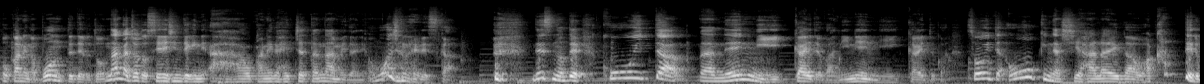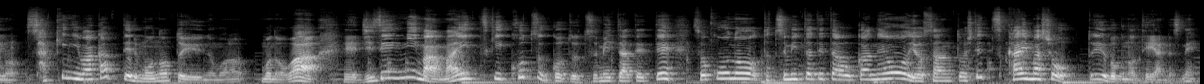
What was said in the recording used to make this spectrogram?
お金がボンって出ると、なんかちょっと精神的に、ああ、お金が減っちゃったな、みたいに思うじゃないですか。ですので、こういった年に1回とか2年に1回とか、そういった大きな支払いが分かってるもの、先に分かってるものというのもものは、えー事前にまあ毎月コツコツ積み立てて、そこの積み立てたお金を予算として使いましょうという僕の提案ですね。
